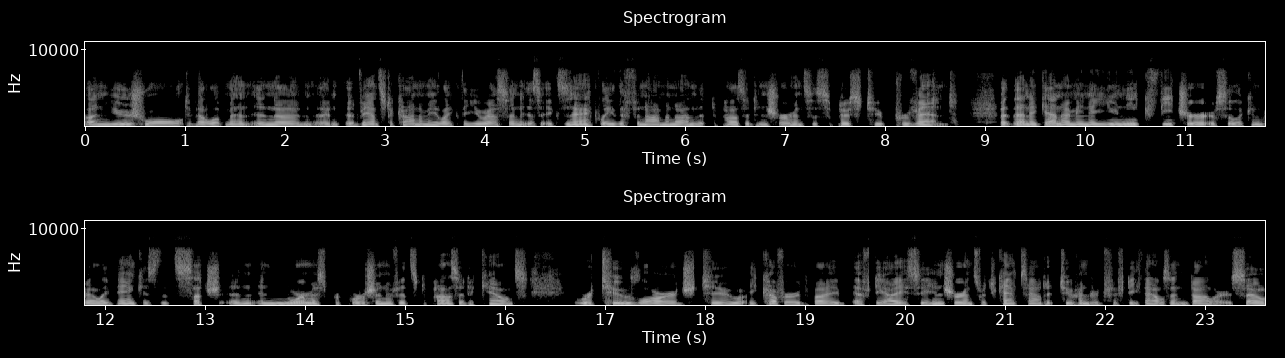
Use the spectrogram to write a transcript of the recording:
unusual development in an advanced economy like the US and is exactly the phenomenon that deposit insurance is supposed to prevent. But then again, I mean, a unique feature of Silicon Valley Bank is that such an enormous proportion of its deposit accounts were too large to be covered by FDIC insurance, which caps out at $250,000. So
